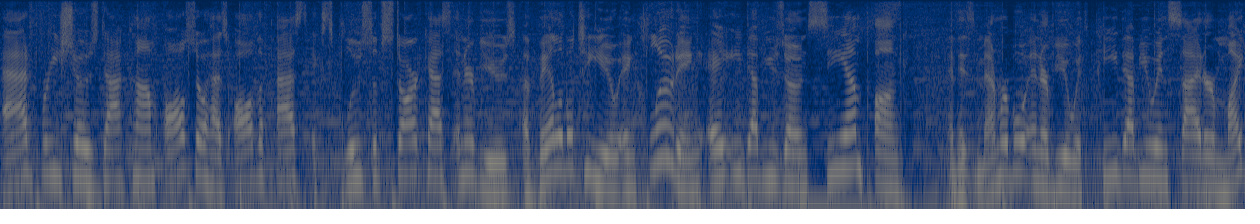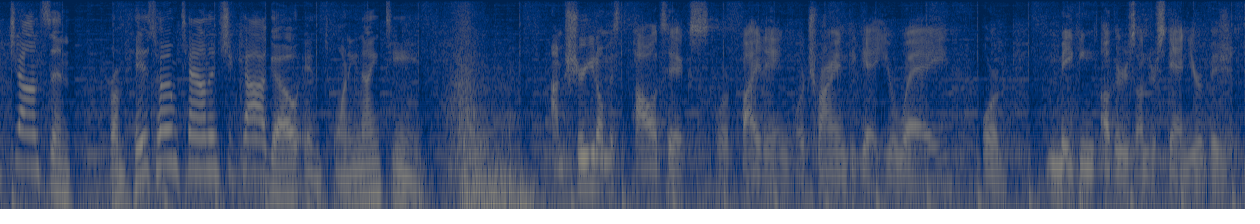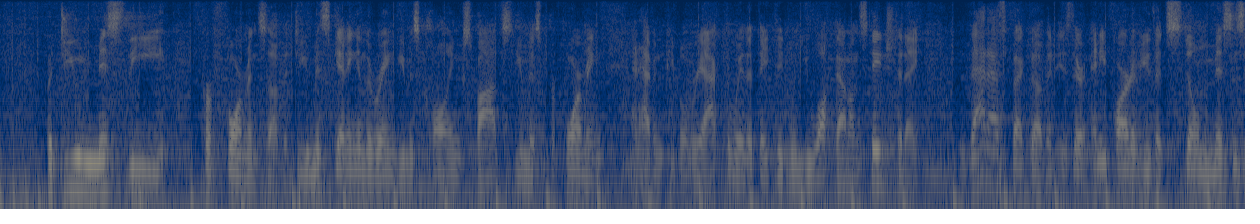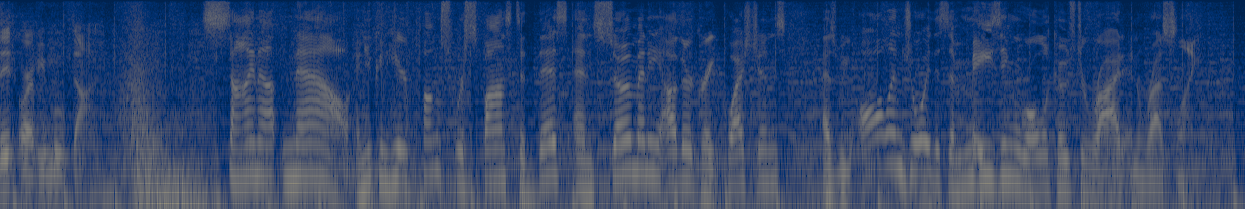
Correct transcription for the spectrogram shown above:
AdFreeShows.com also has all the past exclusive Starrcast interviews available to you, including AEW's own CM Punk and his memorable interview with PW insider Mike Johnson from his hometown in Chicago in 2019. I'm sure you don't miss the politics or fighting or trying to get your way or making others understand your vision. But do you miss the performance of it? Do you miss getting in the ring? Do you miss calling spots? Do you miss performing and having people react the way that they did when you walked out on stage today? That aspect of it, is there any part of you that still misses it or have you moved on? Sign up now, and you can hear Punk's response to this and so many other great questions as we all enjoy this amazing roller coaster ride in wrestling.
